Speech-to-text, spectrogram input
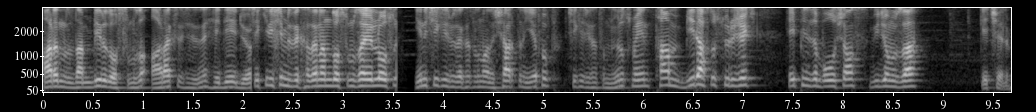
aranızdan bir dostumuza Arax setini hediye ediyorum. Çekilişimizi kazanan dostumuza hayırlı olsun. Yeni çekilişimize katılmanın şartını yapıp çekilişe katılmayı unutmayın. Tam bir hafta sürecek. Hepinize bol şans. Videomuza geçelim.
